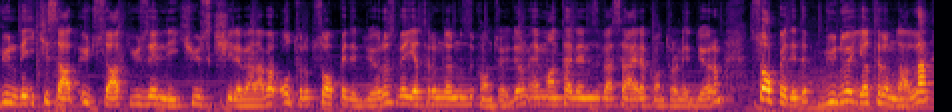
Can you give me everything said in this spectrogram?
Günde 2 saat, 3 saat 150-200 kişiyle beraber oturup sohbet ediyoruz ve yatırımlarınızı kontrol ediyorum. Envanterlerinizi vesaire kontrol ediyorum. Sohbet edip günü yatırımlarla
